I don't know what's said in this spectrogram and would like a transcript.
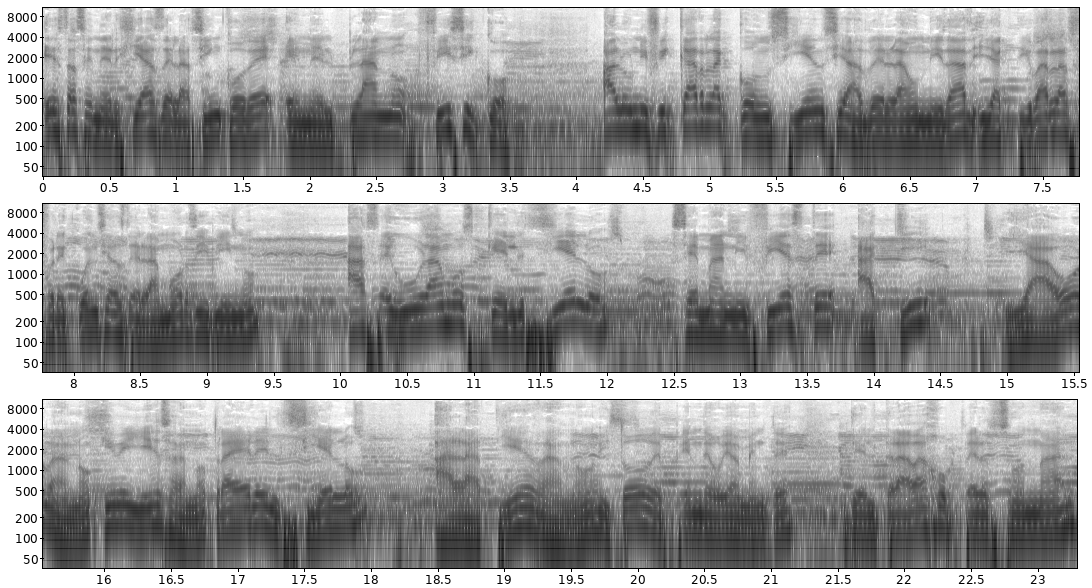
estas energías de la 5D en el plano físico. Al unificar la conciencia de la unidad y activar las frecuencias del amor divino, aseguramos que el cielo se manifieste aquí y ahora, ¿no? Qué belleza, ¿no? Traer el cielo a la tierra, ¿no? Y todo depende obviamente del trabajo personal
